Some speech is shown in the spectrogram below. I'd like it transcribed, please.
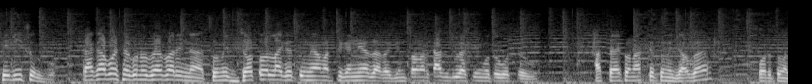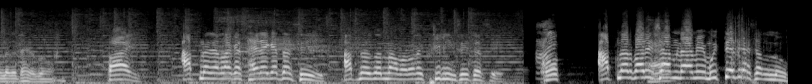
সেটাই চলবো। টাকা পয়সা কোনো ব্যাপারই না। তুমি যত লাগে তুমি আমার থেকে নিয়ে যাবে কিন্তু আমার কাজগুলো ঠিক মতো করতে হবে। আচ্ছা এখন আজকে তুমি যাও গা, পরে তোমার লাগে দেখা করব। ভাই আপনার এলাকায় ছাইরা গেতেছি। আপনার জন্য আমার অনেক ফিলিংস হইতেছে। আপনার বাড়ির সামনে আমি মুইতে দিয়েছেন লোক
